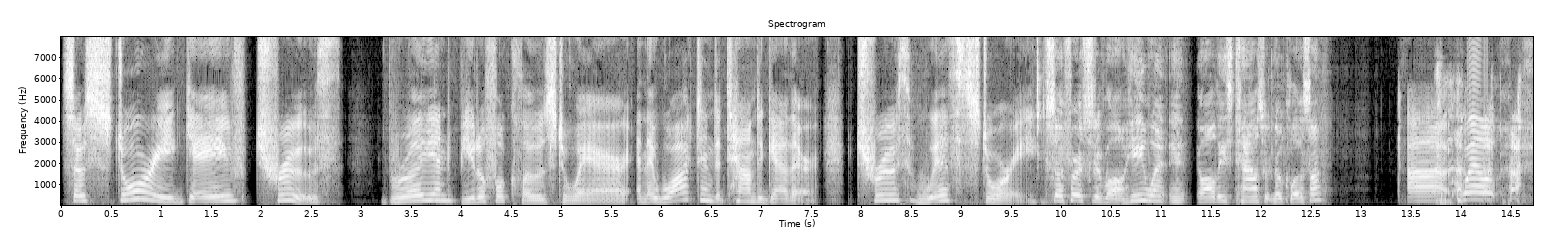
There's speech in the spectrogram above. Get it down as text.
So Story gave Truth brilliant, beautiful clothes to wear, and they walked into town together. Truth with Story. So, first of all, he went in all these towns with no clothes on? Uh, well,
